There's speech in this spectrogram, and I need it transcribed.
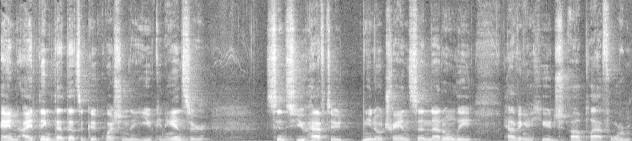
And I think that that's a good question that you can answer, since you have to, you know, transcend not only having a huge uh, platform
